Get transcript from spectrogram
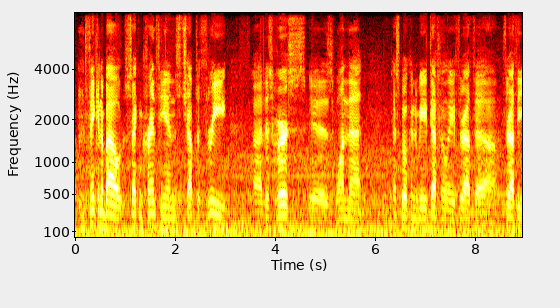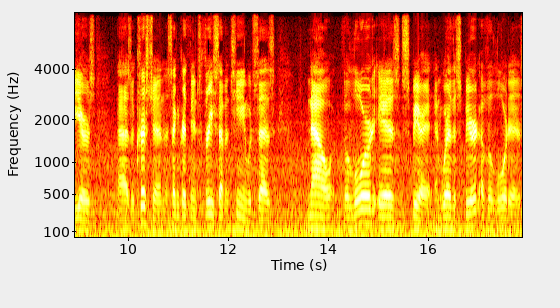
thinking about Second Corinthians chapter 3. Uh, this verse is one that has spoken to me definitely throughout the um, throughout the years as a Christian. Second Corinthians 3:17, which says, now, the Lord is Spirit, and where the Spirit of the Lord is,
